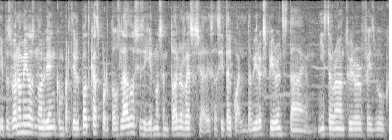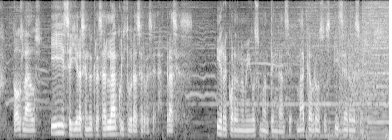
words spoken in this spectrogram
Y pues bueno amigos, no olviden compartir el podcast por todos lados y seguirnos en todas las redes sociales, así tal cual. The Beauty Experience está en Instagram, Twitter, Facebook, todos lados. Y seguir haciendo crecer la cultura cervecera. Gracias. Y recuerden amigos, manténganse macabrosos y cerveceros.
